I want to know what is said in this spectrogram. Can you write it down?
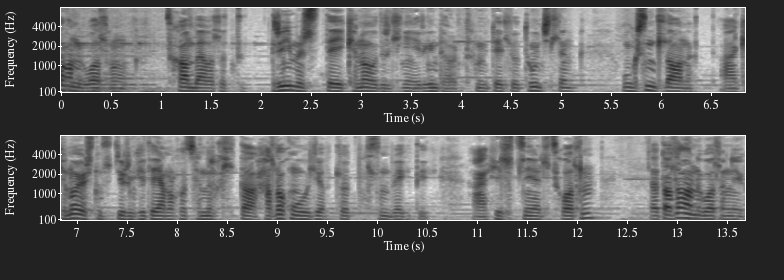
хоног болгон зохион байгуулагддаг Dreamers Day кино удирдлагын иргэн тойрдох мэдээлэл түүнчлэн өнгөрсөн 7 хоногт кино ертөнцид ерөнхийдөө ямар хөө сонирхолтой халуухан үйл явдлууд болсон бэ гэдгийг хэлэлцэн ярилцах болно. За 7 хоног болгоны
